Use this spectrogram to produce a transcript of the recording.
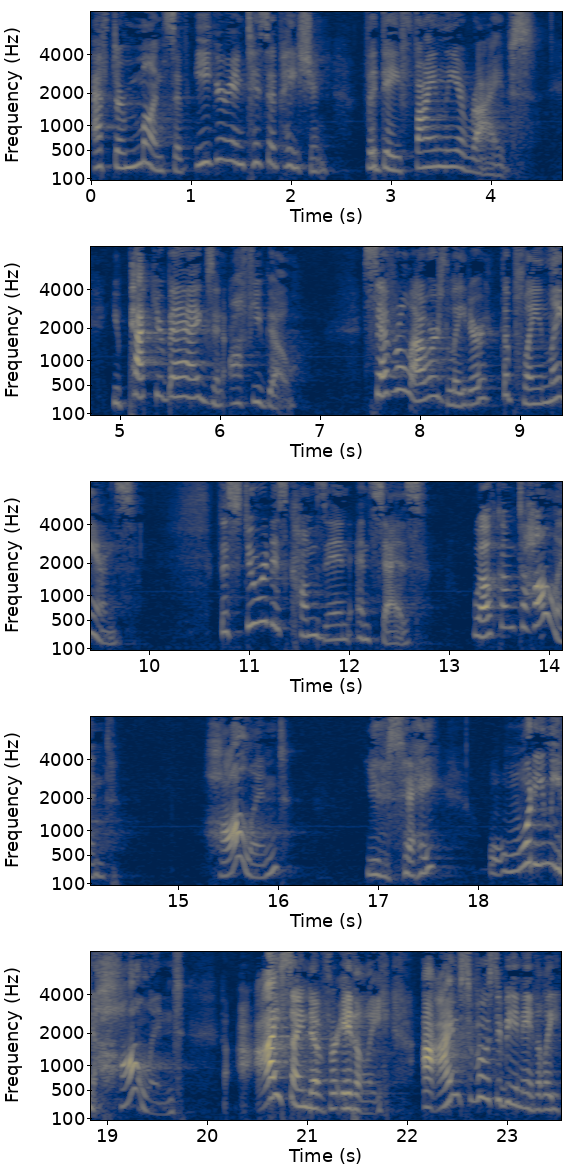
After months of eager anticipation, the day finally arrives. You pack your bags and off you go. Several hours later, the plane lands. The stewardess comes in and says, Welcome to Holland. Holland? You say? What do you mean, Holland? I signed up for Italy. I'm supposed to be in Italy.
